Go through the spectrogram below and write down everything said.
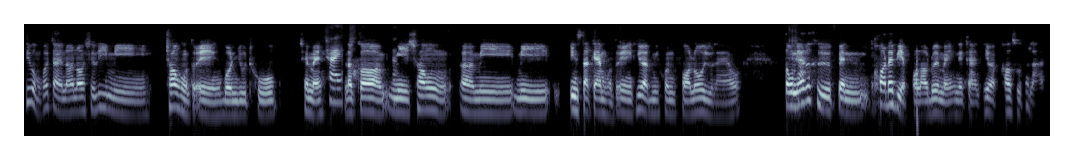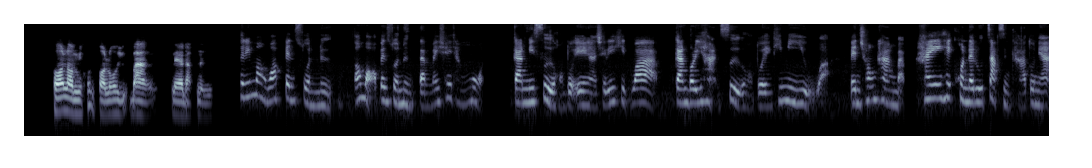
ที่ผมเข้าใจเนาะน้องเชอรี่มีช่องของตัวเองบน YouTube ใช่ไหมใช่แล้วก็มีช่องเอ่อมีมีอินสตาแกรมของตัวเองที่แบบมีคน follow อยู่แล้ว ตรงนี้ก็คือเป็นข้อได้เปรียบของเราด้วยไหมในการที่แบบเข้าสู่ตลาด เพราะเรามีคน follow อยู่บ้างในระดับหนึ่ง เชอรี่มองว่าเป็นส่วนหนึ่ง ต้องบอกว่าเป็นส่วนหนึ่งแต่ไม่ใช่ทั้งหมด การมีสื่อของตัวเองอะเชอรี่คิดว่าการบริหารสื่อของตัวเองที่มีอยู่อะ เป็นช่องทางแบบให้ให้คนได้รู้จักสินค้าตัวเนี้ย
